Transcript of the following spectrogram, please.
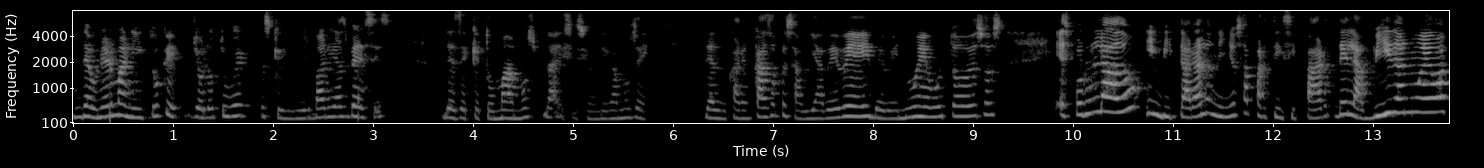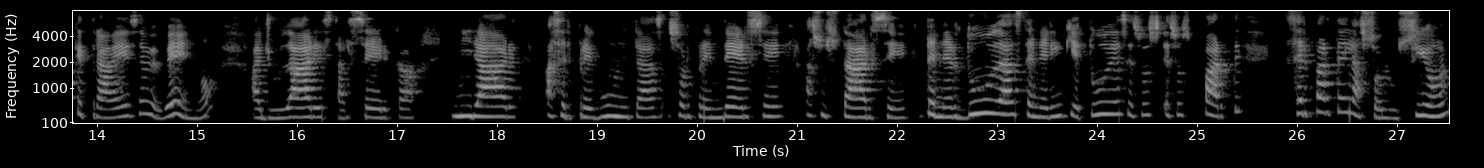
de un hermanito, que yo lo tuve pues, que vivir varias veces desde que tomamos la decisión, digamos, de, de educar en casa, pues había bebé y bebé nuevo y todo eso. Es, es, por un lado, invitar a los niños a participar de la vida nueva que trae ese bebé, ¿no? Ayudar, estar cerca, mirar, hacer preguntas, sorprenderse, asustarse, tener dudas, tener inquietudes, eso es, parte, ser parte de la solución,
